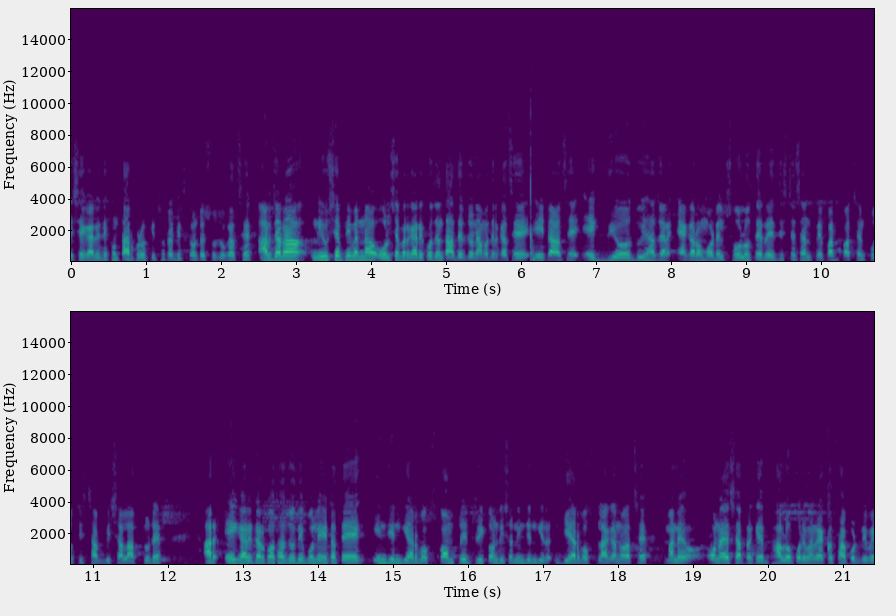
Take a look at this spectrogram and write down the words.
এসে গাড়ি দেখুন, তারপরেও কিছুটা ডিসকাউন্টের সুযোগ আছে। আর যারা নিউ শেপ নেবেন না ওল্ড শেপের গাড়ি খোঁজেন, তাদের জন্য আমাদের কাছে এইটা আছে এক্সিও দুই হাজার এগারো মডেল ষোলোতে রেজিস্ট্রেশন পেপার পাচ্ছেন পঁচিশ, ছাব্বিশ সাল আপ টু ডেট আর এই গাড়িটার কথা যদি বলি, এটাতে engine gear box complete recondition engine gear box লাগানো আছে। মানে অনায়াসে আপনাকে ভালো পরিমাণের একটা সাপোর্ট দিবে।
